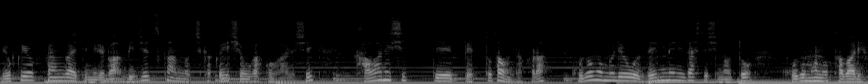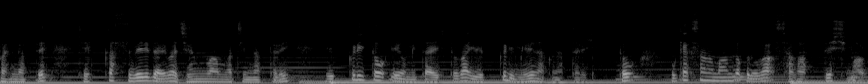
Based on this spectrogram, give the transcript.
よくよく考えてみれば美術館の近くに小学校があるし川西ってベッドタウンだから子供無料を前面に出してしまうと子供のたまり場になって結果滑り台は順番待ちになったりゆっくりと絵を見たい人がゆっくり見れなくなったりとお客さんの満足度が下がってしまう。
